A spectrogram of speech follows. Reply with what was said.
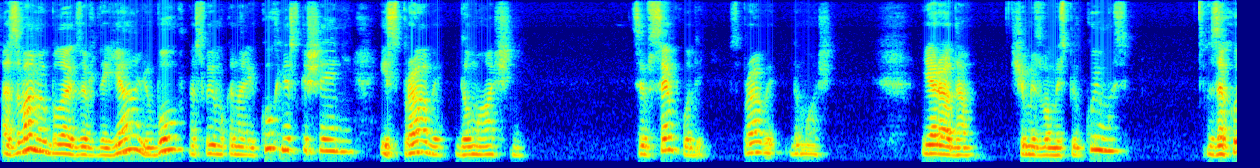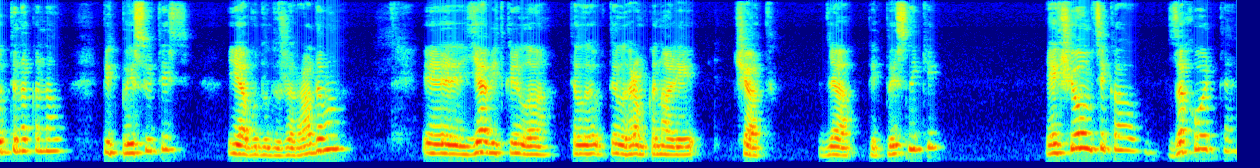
А з вами була, як завжди, я, Любов, на своєму каналі Кухня з кишені і справи домашні. Це все входить справи домашні. Я рада, що ми з вами спілкуємось. Заходьте на канал, підписуйтесь, я буду дуже рада вам. Е, Я відкрила в телеграм-каналі чат для підписників. Якщо вам цікаво, заходьте,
